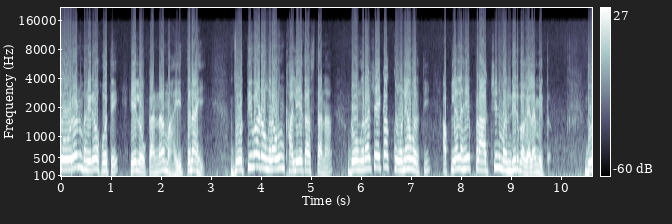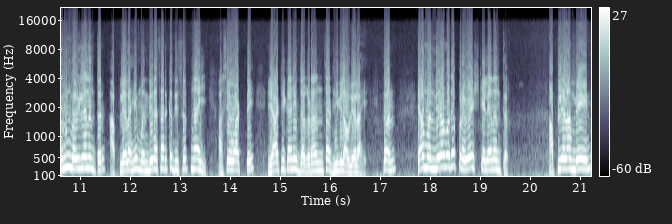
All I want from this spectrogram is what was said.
तोरण भैरव होते हे लोकांना माहीत नाही. ज्योतिबा डोंगरावरून खाली येत असताना डोंगराच्या एका कोण्यावरती आपल्याला हे प्राचीन मंदिर बघायला मिळतं. दुरून बघितल्यानंतर आपल्याला हे मंदिरासारखं दिसत नाही असे वाटते या ठिकाणी दगडांचा ढीग लावलेला आहे. पण या मंदिरामध्ये प्रवेश केल्यानंतर आपल्याला मेन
